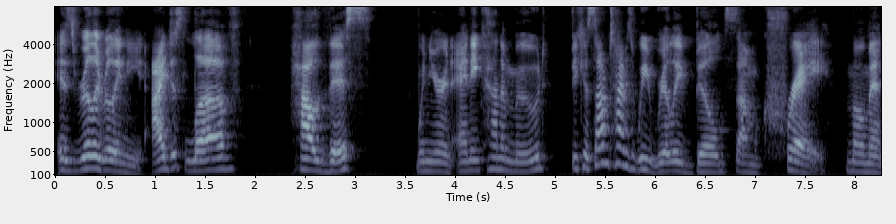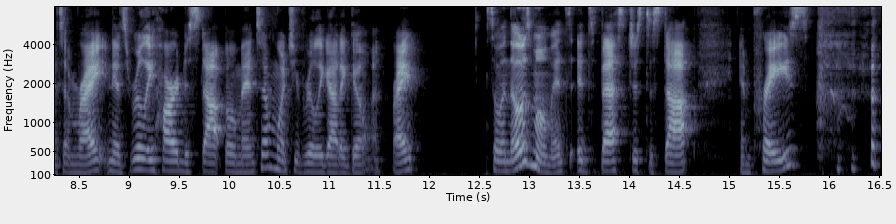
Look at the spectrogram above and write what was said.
is really, really neat. I just love how this, when you're in any kind of mood, because sometimes we really build some cray momentum, right? And it's really hard to stop momentum once you've really got it going, right? So, in those moments, it's best just to stop and praise,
